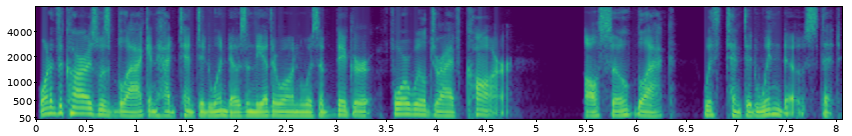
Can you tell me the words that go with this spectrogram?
One of the cars was black and had tinted windows, and the other one was a bigger four wheel drive car, also black with tinted windows that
